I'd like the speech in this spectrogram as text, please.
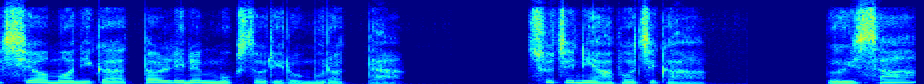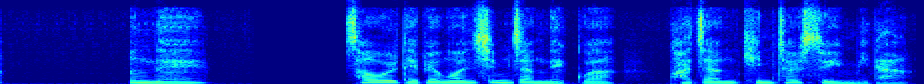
시어머니가 떨리는 목소리로 물었다. 수진이 아버지가 의사? 응, 네. 서울대병원 심장내과 과장 김철수입니다.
